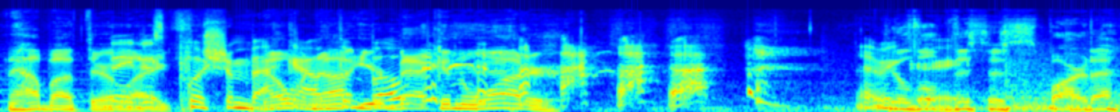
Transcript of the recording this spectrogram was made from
And how about they're They like, just push 'em back no, we're out not. the You're boat." back in the water. That'd be Feel a little, great. this is Sparta.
